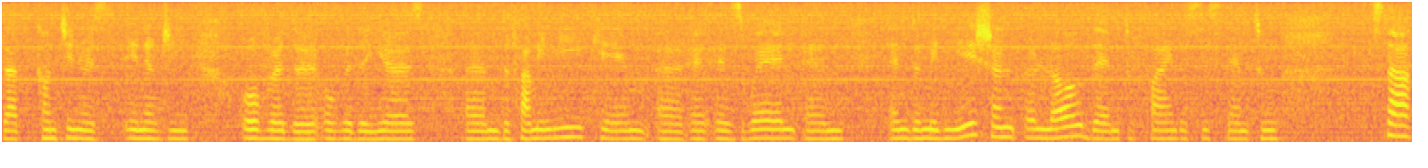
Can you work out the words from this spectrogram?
that continuous energy over the, over the years. Um, the family came uh, a- as well and, and the mediation allowed them to find a system to start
